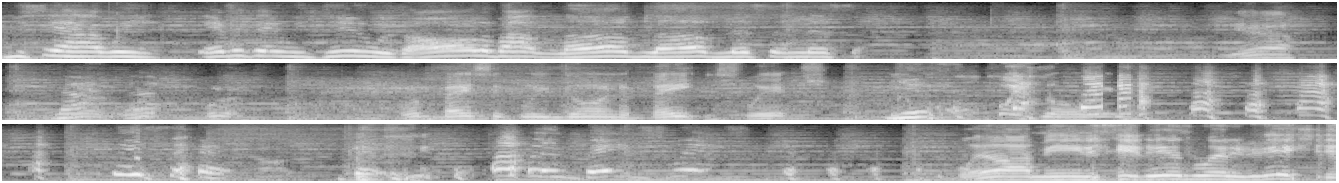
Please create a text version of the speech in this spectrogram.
You see how we everything we do is all about love, love, listen, listen. Yeah. Not, we're, not, we're, we're, basically doing the bait and switch. You he said bait and switch. well, I mean, it is what it is. hey,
